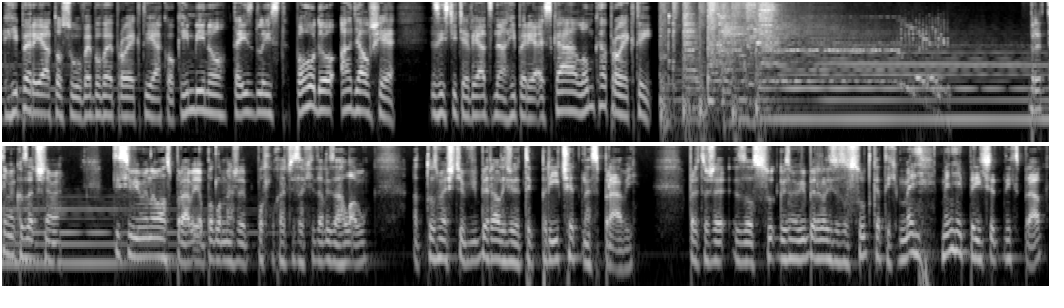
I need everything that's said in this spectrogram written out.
Hyperia to sú webové projekty ako Kimbino, Tastelist, Pohodo a ďalšie. Zistite viac na Hyperia.sk lomka projekty. Predtým ako začneme, ty si vymenoval správy a podľa mňa, že poslucháči sa chytali za hlavu a tu sme ešte vyberali, že tie príčetné správy. Pretože zo, keby sme vyberali zo súdka tých menej, menej príčetných správ,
